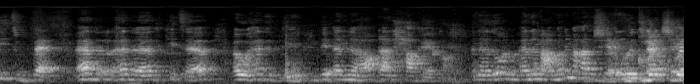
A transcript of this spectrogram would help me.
يتبع هذا هذا هذا الكتاب أو هذا الدين لأنها الحقيقة. أنا هذا أنا ما عمري ما غنمشي عند شي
